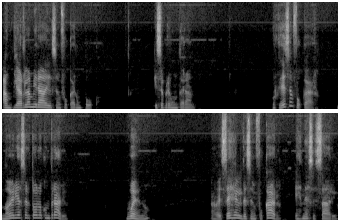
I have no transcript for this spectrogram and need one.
ampliar la mirada y desenfocar un poco. Y se preguntarán, ¿por qué desenfocar? ¿No debería ser todo lo contrario? Bueno, a veces el desenfocar es necesario.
